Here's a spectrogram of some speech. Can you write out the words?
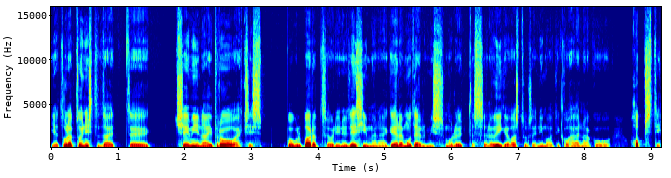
ja tuleb tunnistada, et Gemini Pro ehk siis Google Bard oli nüüd esimene keelemudel, mis mulle ütles selle õige vastuse niimoodi kohe nagu hopsti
